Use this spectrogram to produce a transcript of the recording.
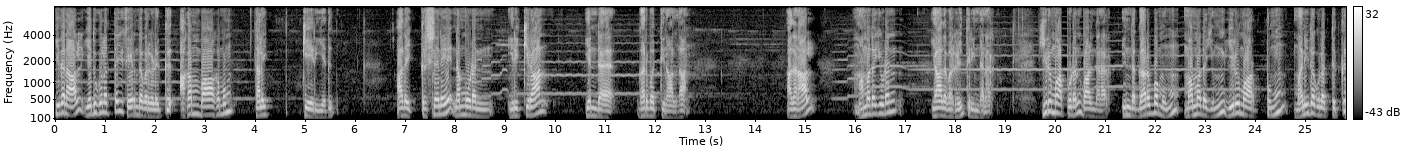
இதனால் எதுகுலத்தை சேர்ந்தவர்களுக்கு அகம்பாகமும் தலைக்கேறியது. அதை கிருஷ்ணனே நம்முடன் இருக்கிறான் என்ற கர்வத்தினால்தான். அதனால் மமதையுடன் யாதவர்கள் திரிந்தனர். இருமாப்புடன் வாழ்ந்தனர். இந்த கர்வமும் மமதையும் இருமார்ப்பும் மனிதகுலத்துக்கு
